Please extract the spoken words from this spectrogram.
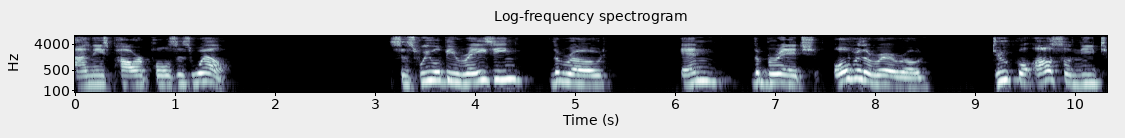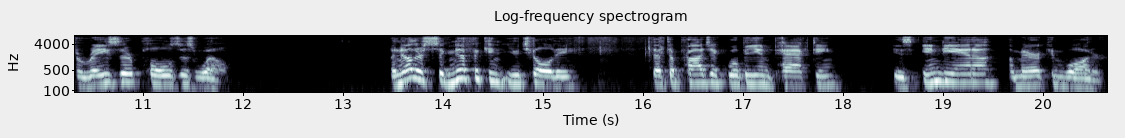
on these power poles as well. Since we will be raising the road and the bridge over the railroad, Duke will also need to raise their poles as well. Another significant utility that the project will be impacting is Indiana American Water.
